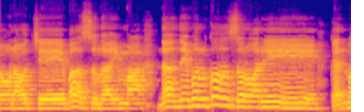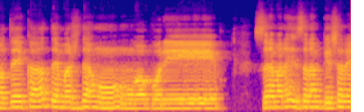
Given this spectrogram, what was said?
রওনা হচ্ছে। বা সুলাইমা দাদি মুলক সরওয়ারি, খেদমতে খাতে মসদামু অপরে। সুলাইমান ইসলামকে সারে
